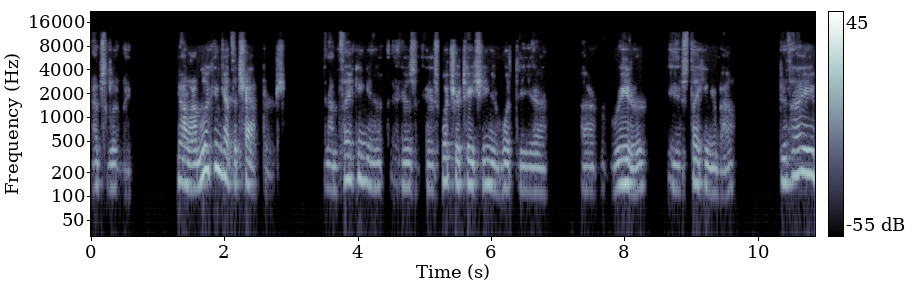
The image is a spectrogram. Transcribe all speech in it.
Absolutely. Now, I'm looking at the chapters and I'm thinking is, is what you're teaching and what the uh, uh, reader is thinking about, do they,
